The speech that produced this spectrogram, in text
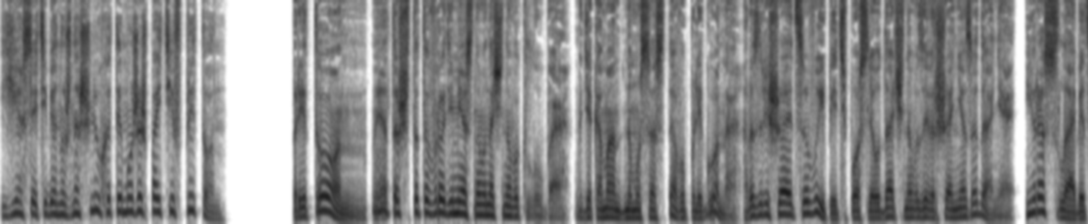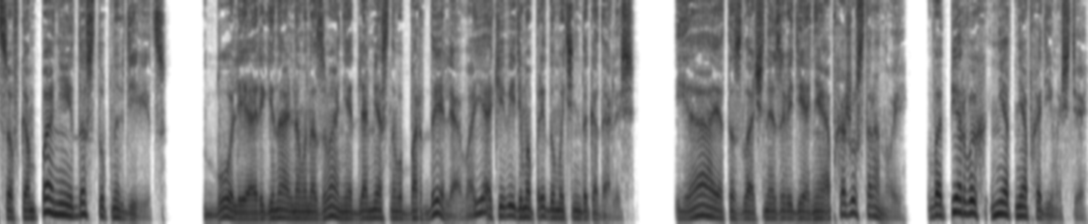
Если тебе нужна шлюха, ты можешь пойти в притон». Притон — это что-то вроде местного ночного клуба, где командному составу полигона разрешается выпить после удачного завершения задания и расслабиться в компании доступных девиц. Более оригинального названия для местного борделя вояки, видимо, придумать не догадались. Я это злачное заведение обхожу стороной. Во-первых, нет необходимости.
